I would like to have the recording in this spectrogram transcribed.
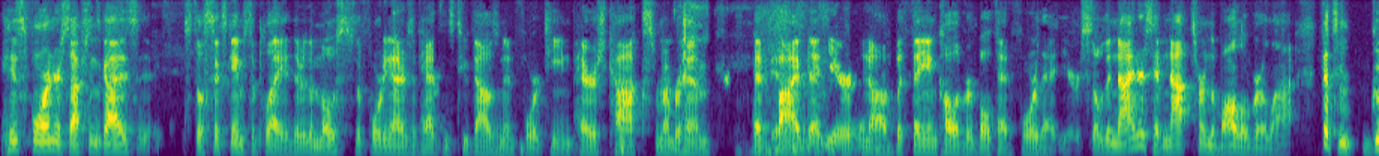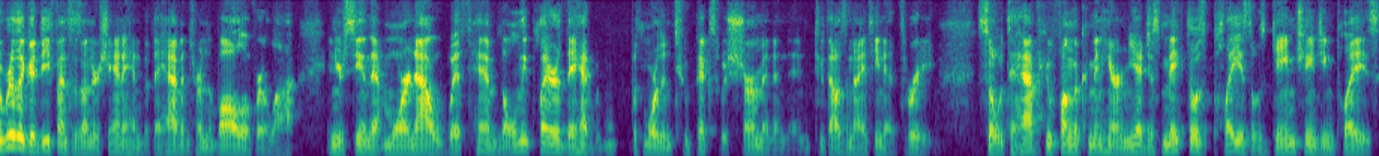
His four interceptions, guys. Still six games to play. They're the most the 49ers have had since 2014. Perrish Cox, remember him? Had five that year, and uh, Bethea and Culliver both had four that year. So the Niners have not turned the ball over a lot. They've had some good, really good defenses under Shanahan, but they haven't turned the ball over a lot. And you're seeing that more now with him. The only player they had with more than two picks was Sherman, and in 2019 had three. So to have Hufanga come in here and yeah, just make those plays, those game changing plays.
